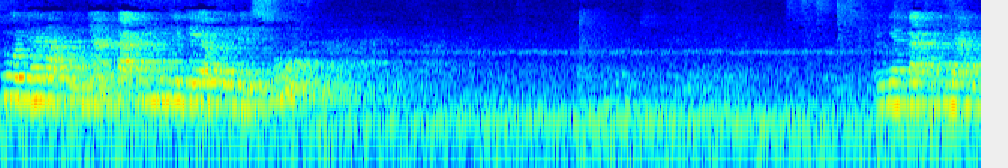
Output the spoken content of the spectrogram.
જો ધ્યાન આપો અહીંયા કાકડીની જગ્યાએ આપણે લઈશું અહીંયા કાકડી રાખો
